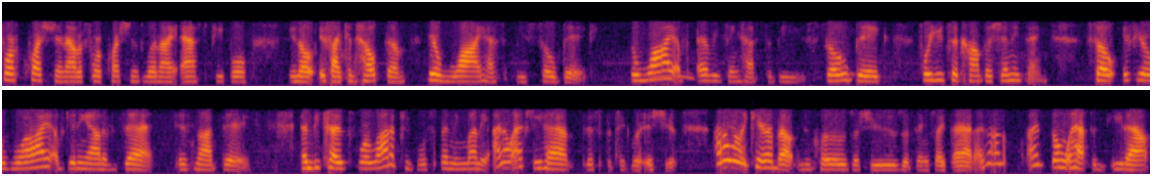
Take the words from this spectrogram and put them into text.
fourth question out of four questions when I ask people, you know, if I can help them, their why has to be so big. The why of everything has to be so big for you to accomplish anything. So if your why of getting out of debt is not big, and because for a lot of people spending money, I don't actually have this particular issue. I don't really care about new clothes or shoes or things like that. I don't I don't have to eat out.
